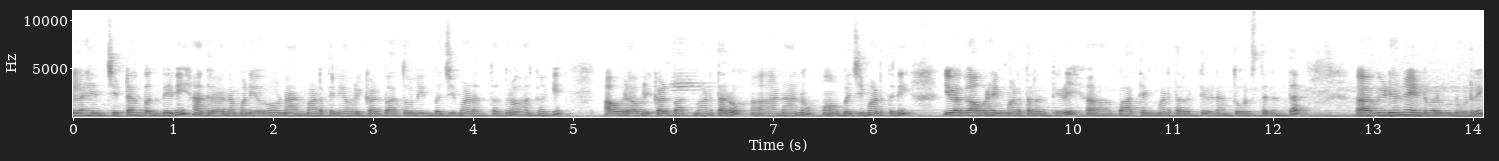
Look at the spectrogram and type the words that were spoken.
ಎಲ್ಲ ಹೆಂಚಿಟ್ಟ ಬಂದೇನಿ. ಆದ್ರೆ ನಮ್ಮ ಮನೆಯವರು ನಾನು ಮಾಡ್ತೇನೆ ಅವ್ರೆಕಾಳು ಬಾತು, ನೀನು ಬಜ್ಜಿ ಮಾಡಂತಂದ್ರು. ಹಾಗಾಗಿ ಅವರು ಅವ್ರೆಕಾಳು ಬಾತ್ ಮಾಡ್ತಾರೋ ನಾನು ಬಜ್ಜಿ ಮಾಡ್ತೀನಿ. ಇವಾಗ ಅವ್ರು ಹೆಂಗೆ ಮಾಡ್ತಾರಂತೇಳಿ ಬಾತ್ ಹೆಂಗೆ ಮಾಡ್ತಾರಂತೇಳಿ ನಾನು ತೋರಿಸ್ತೇನಂತ ವಿಡಿಯೋನ ಎಂಡ್ವರೆಗೂ ನೋಡಿರಿ.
